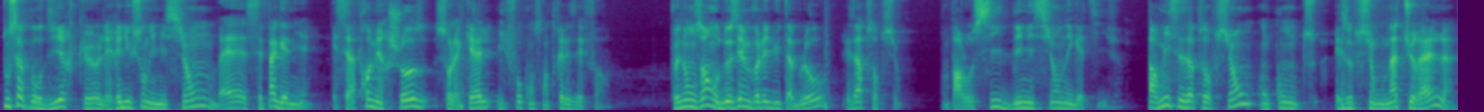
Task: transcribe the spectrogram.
Tout ça pour dire que les réductions d'émissions, ben, c'est pas gagné. Et c'est la première chose sur laquelle il faut concentrer les efforts. Venons-en au deuxième volet du tableau, les absorptions. On parle aussi d'émissions négatives. Parmi ces absorptions, on compte les options naturelles,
